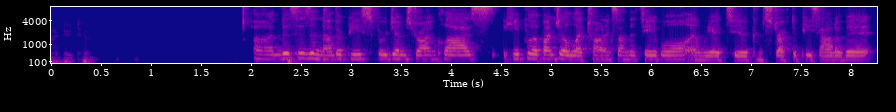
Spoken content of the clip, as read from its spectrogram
I do too. Uh, this is another piece for Jim's drawing class. He put a bunch of electronics on the table and we had to construct a piece out of it.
